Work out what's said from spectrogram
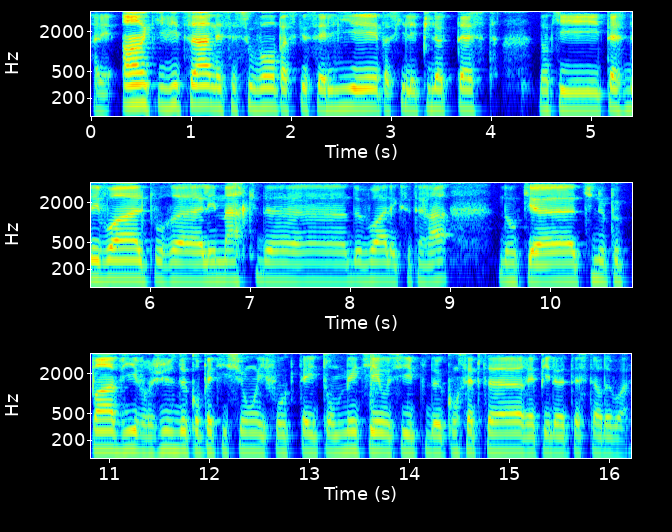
allez, un qui vit de ça, mais c'est souvent parce que c'est lié, parce qu'il est pilote test. Donc il teste des voiles pour euh, les marques de, de voiles, etc. Donc euh, tu ne peux pas vivre juste de compétition, il faut que tu aies ton métier aussi de concepteur et puis de testeur de voile.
